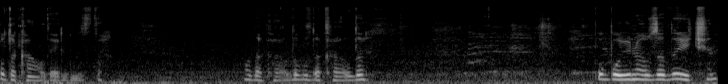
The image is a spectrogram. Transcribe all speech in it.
Bu da kaldı elimizde. O da kaldı, bu da kaldı. Bu boyuna uzadığı için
